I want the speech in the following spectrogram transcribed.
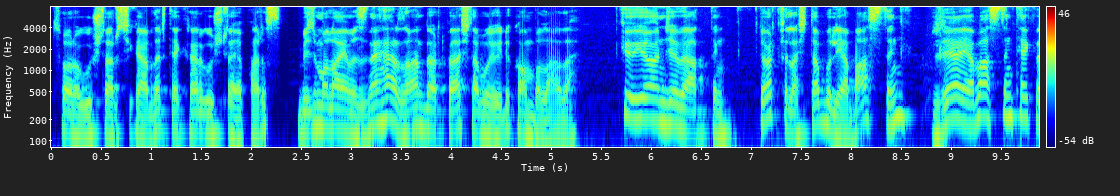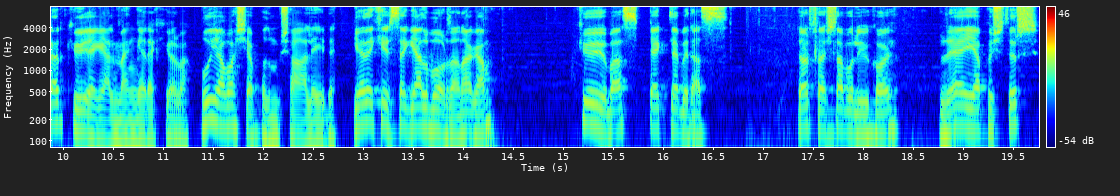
Sonra kuşları çıkardır tekrar kuşla yaparız. Bizim olayımız ne? Her zaman 4 flash W'ydu kombolarda. Q'yu önce bir attın. 4 flash W'ya bastın. R'ye bastın tekrar Q'ya gelmen gerekiyor. Bak bu yavaş yapılmış haliydi. Gerekirse gel buradan agam. Q'yu bas. Bekle biraz. 4 flash W'yu koy. R yapıştır.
